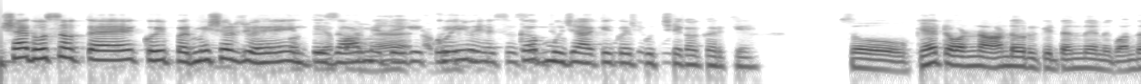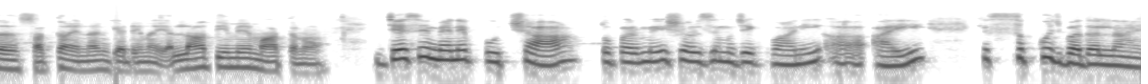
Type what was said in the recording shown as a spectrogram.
शायद हो सकता है कोई परमेश्वर जो है और इंतजार में कहपांगे, थे कि अभी कोई तो भी ऐसा कब समझो मुझे कि आके कोई पूछे- पूछेगा करके சோ கேட்ட உடனே ஆண்டவர் கிட்ட இருந்து எனக்கு வந்த சத்தம் என்னன்னு கேட்டீங்கன்னா எல்லாத்தையுமே மாத்தணும் जैसे मैंने पूछा तो परमेश्वर से मुझे एक वाणी आ- आई कि सब कुछ बदलना है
